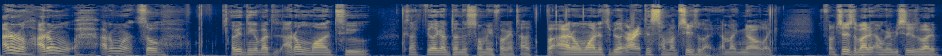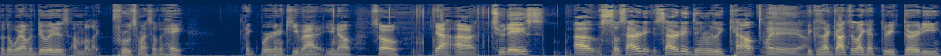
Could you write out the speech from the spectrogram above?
I don't know. I don't. I don't want. So, I've been thinking about this. I don't want to, because I feel like I've done this so many fucking times. But I don't want it to be like, all right, this time I'm serious about it. I'm like, no, like, if I'm serious about it, I'm gonna be serious about it. But the way I'm gonna do it is, I'm gonna like prove to myself that, hey, like we're gonna keep Mm-hmm. at it, you know. So yeah, uh, two days. Uh, so Saturday Saturday didn't really count Oh, yeah, yeah, yeah. because I got there like at three thirty.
